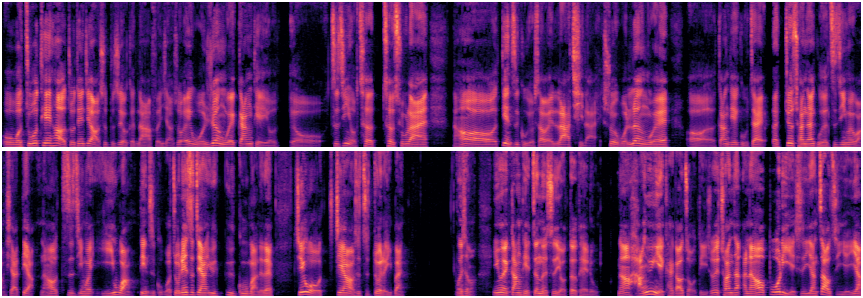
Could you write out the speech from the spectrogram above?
我我昨天哈，昨天姜老师不是有跟大家分享说，哎，我认为钢铁有有资金有撤撤出来，然后电子股有稍微拉起来，所以我认为呃钢铁股在呃就是船长股的资金会往下掉，然后资金会移往电子股。我昨天是这样预预估嘛，对不对？结果今天老师只对了一半。为什么？因为钢铁真的是有得退路，然后航运也开高走低，所以船厂，然后玻璃也是一样，造纸也一样。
